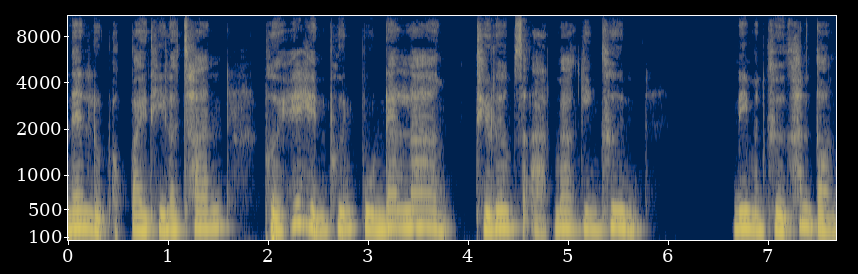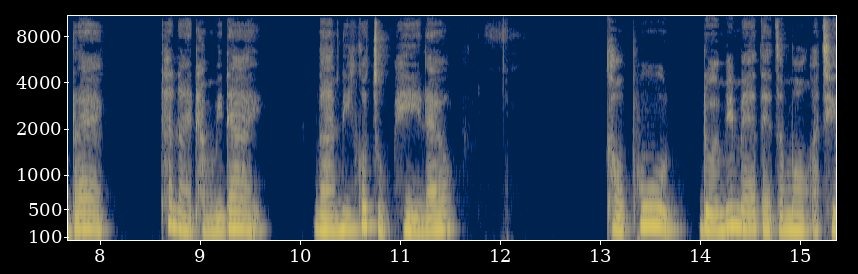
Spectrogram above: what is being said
แน่นหลุดออกไปทีละชั้น เผยให้เห็นพื้นปูนด้านล่าง ที่เริ่มสะอาดมากยิ่งขึ้น นี่มันคือขั้นตอนแรก ถ้านายทำไม่ได้ งานนี้ก็จบเฮแล้ว เขาพูดโดยไม่แม้แต่จะมองอชิ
